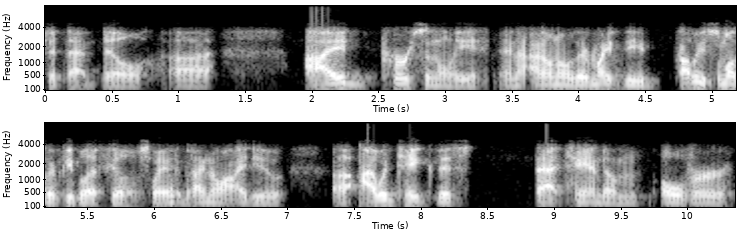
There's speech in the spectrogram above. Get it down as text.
fit that bill. Uh, I personally, and I don't know, there might be probably some other people that feel this way, but I know I do. Uh, I would take this that tandem over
